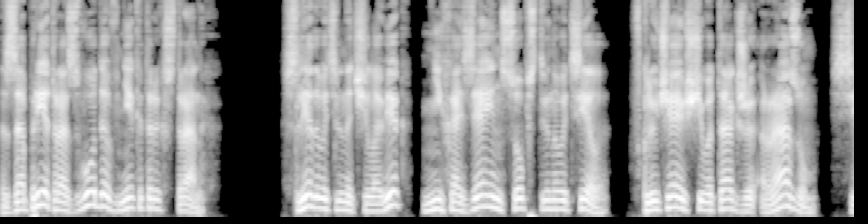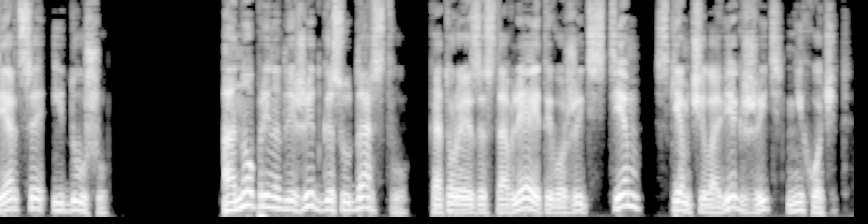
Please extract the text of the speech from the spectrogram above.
Запрет развода в некоторых странах. Следовательно, человек не хозяин собственного тела, включающего также разум, сердце и душу. Оно принадлежит государству, которое заставляет его жить с тем, с кем человек жить не хочет.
